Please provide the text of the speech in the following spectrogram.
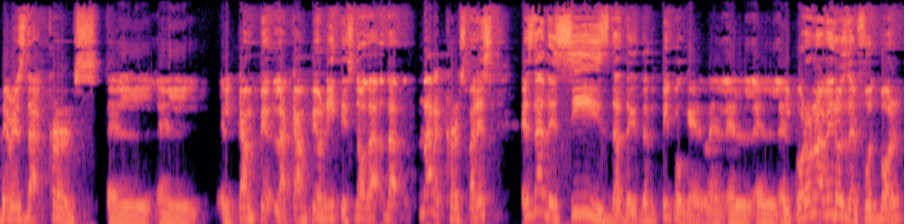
there is that curse, el, el, el campio, la campeonitis. No, that, that not a curse, but it's it's that disease that the, that the people get. El, el, el, el coronavirus del fútbol.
